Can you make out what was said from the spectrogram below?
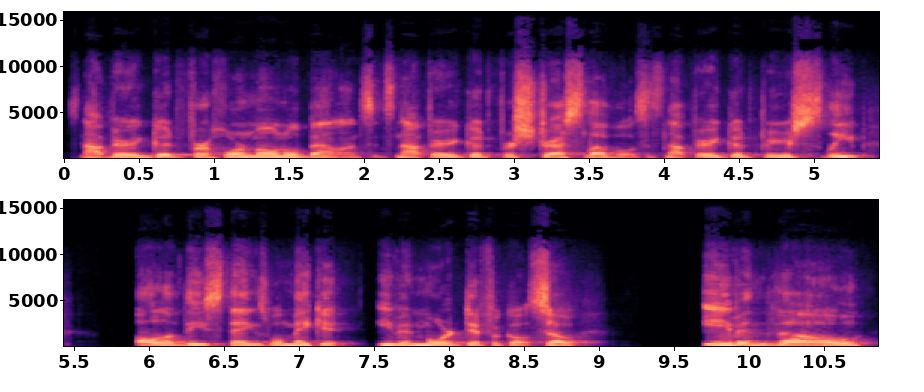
It's not very good for hormonal balance. It's not very good for stress levels. It's not very good for your sleep. All of these things will make it even more difficult. So, even though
